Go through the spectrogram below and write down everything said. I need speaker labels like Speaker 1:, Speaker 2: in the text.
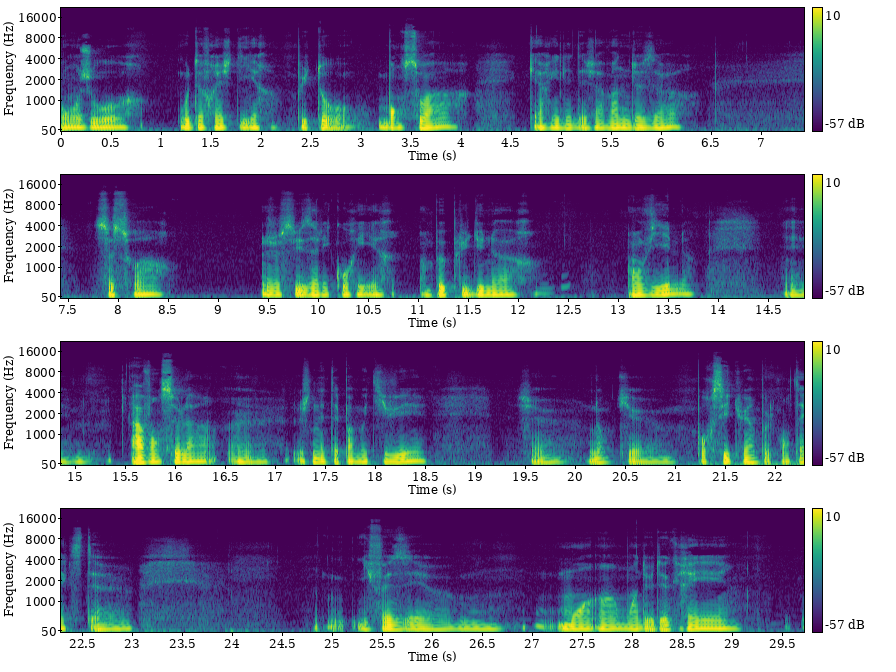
Speaker 1: Bonjour, ou devrais-je dire plutôt bonsoir, car il est déjà 22 heures. Ce soir, je suis allé courir un peu plus d'une heure en ville. Avant cela, euh, je n'étais pas motivé. donc, euh, pour situer un peu le contexte, euh, il faisait moins 1, moins 2 degrés.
